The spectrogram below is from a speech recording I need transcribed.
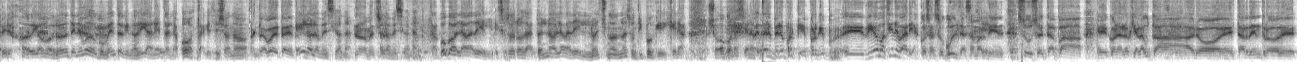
Pero, digamos, no tenemos documentos que nos digan esta es la posta, qué sé yo, no. Él no lo menciona. No lo menciona. Tampoco hablaba de él, ese es otro dato. Él no hablaba de él, no es, no, no es un tipo que dijera yo conocía a Napoleón. Pero ¿por qué? Porque, eh, digamos, tiene varias cosas ocultas San Martín. Su, su etapa eh, con la logia Lautaro, eh, estar dentro de,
